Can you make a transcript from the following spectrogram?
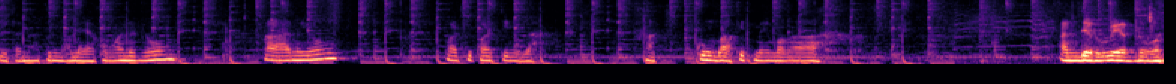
Kita natin mamaya kung ano yung paano yung party-party nila at kung bakit may mga underwear doon.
